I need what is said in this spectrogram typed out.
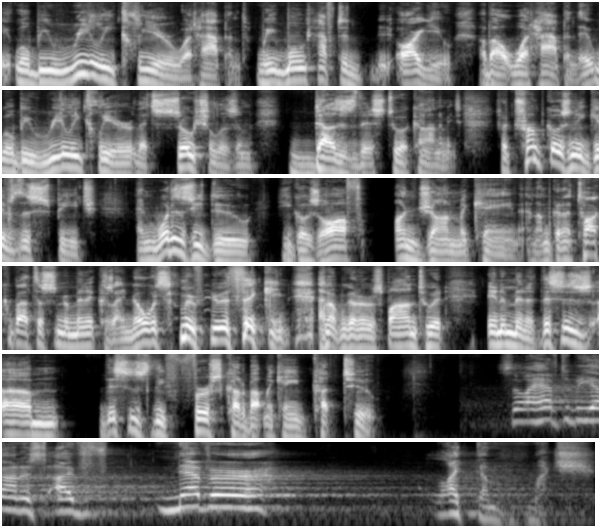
it will be really clear what happened. We won't have to argue about what happened. It will be really clear that socialism does this to economies. So Trump goes and he gives this speech. And what does he do? He goes off on John McCain. And I'm going to talk about this in a minute because I know what some of you are thinking, and I'm going to respond to it in a minute. This is, um, this is the first cut about McCain, cut two. So I have to be honest, I've never liked them much.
